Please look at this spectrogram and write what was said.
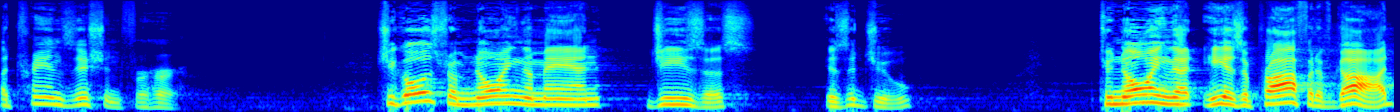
a transition for her. She goes from knowing the man Jesus is a Jew to knowing that he is a prophet of God,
